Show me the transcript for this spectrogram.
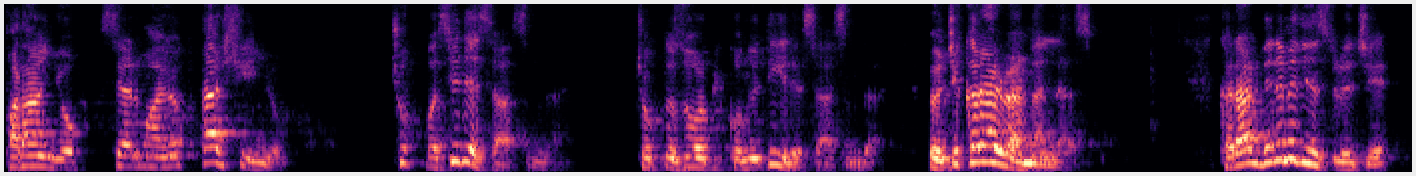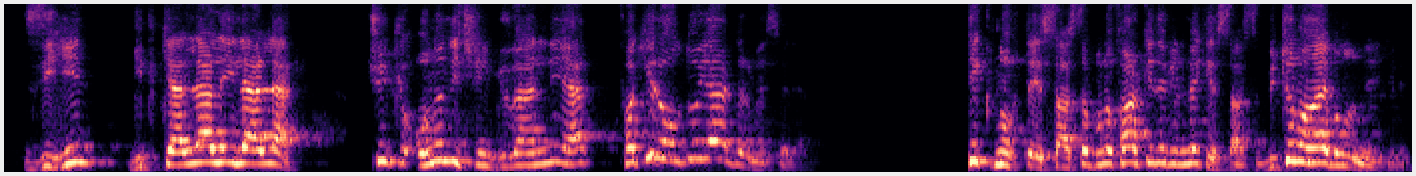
Paran yok, sermaye yok, her şeyin yok. Çok basit esasında. Çok da zor bir konu değil esasında. Önce karar vermen lazım. Karar veremediğin sürece zihin gitgellerle ilerler. Çünkü onun için güvenli yer fakir olduğu yerdir mesela. Tek nokta esasında bunu fark edebilmek esası. Bütün olay bununla ilgili.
